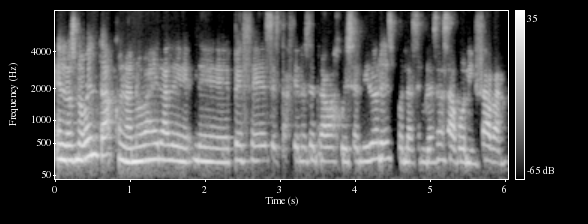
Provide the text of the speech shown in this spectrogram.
En los 90, con la nueva era de, PCs, estaciones de trabajo y servidores, pues las empresas agonizaban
